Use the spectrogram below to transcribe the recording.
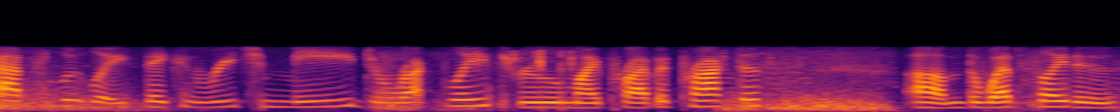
Absolutely. They can reach me directly through my private practice. Um, the website is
